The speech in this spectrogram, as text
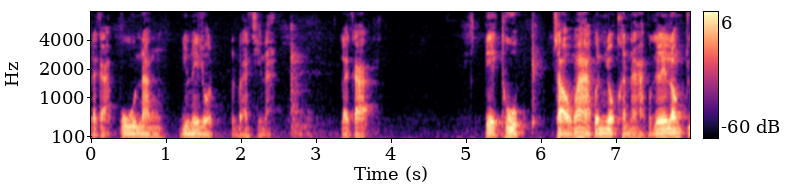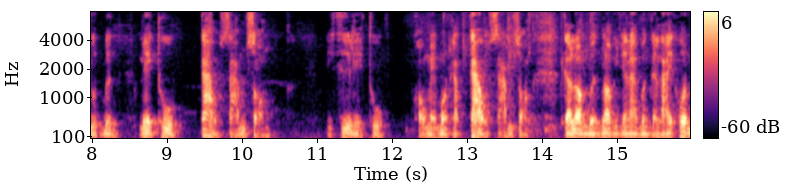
แล้วก็ปูนังอยู่ในรถเพิ่นว่าสินะแล้วก็เลขทูบ เสามาเพิ่นยกขนาดเพิ่นก็เลยลองจุดเบิ่งเลขทูบ932 นี่คือเลขทูบของแม่มดครับ 932 ก็ลองเบิ่งลองพิจารณาเบิ่งกันหลายคน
